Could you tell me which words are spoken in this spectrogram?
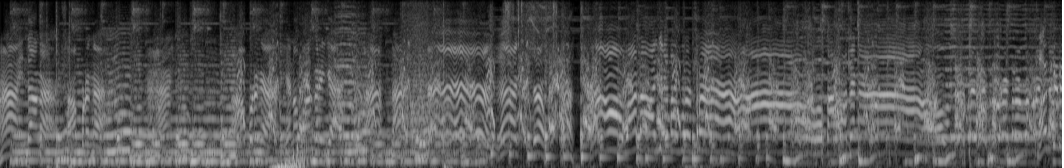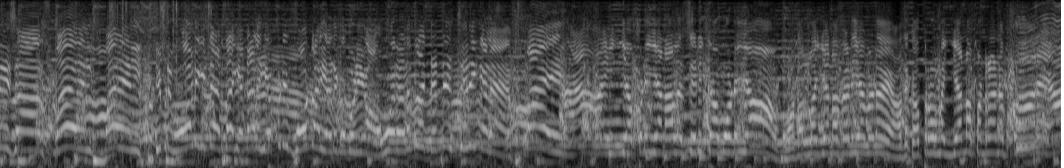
ஆ, இந்தாங்க சாப்பிடுங்க ஆ, சாப்பிடுங்க என்ன பாக்குறீங்க. மந்திரி சார் ஸ்மைல் ஸ்மைல் இப்படி ஓடிக்கிட்டே இருந்தா என்னால எப்படி போட்டோ எடுக்க முடியும் ஒரு இடத்துல நின்று சிரிங்களேன் ஸ்மைல் எப்படி என்னால சிரிக்க முடியும் முதல்ல என்ன வெளியே விடு அதுக்கப்புறம் நான் என்ன பண்றேன்னு பாரு ஆ,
